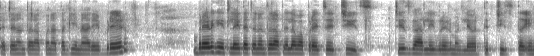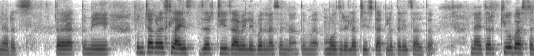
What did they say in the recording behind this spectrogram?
त्याच्यानंतर आपण आता घेणार आहे ब्रेड ब्रेड घेतलं आहे त्याच्यानंतर आपल्याला वापरायचे चीज चीज गार्लिक ब्रेड म्हटल्यावरती चीज तर येणारच. तर तुम्ही तुमच्याकडे स्लाईस जर चीज अवेलेबल नसेल ना तर मोजरेला चीज टाकलं तरी चालतं. नाहीतर क्यूब असतात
